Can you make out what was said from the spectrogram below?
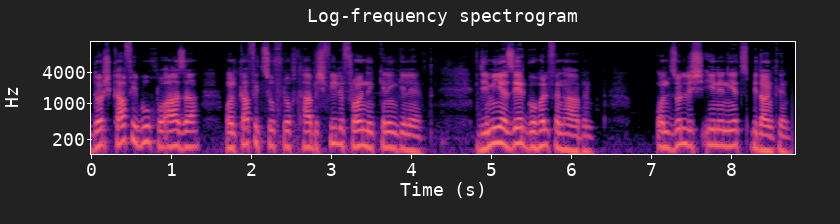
Durch Kaffeebuch Oasa und Kaffeezuflucht habe ich viele Freunde kennengelernt, die mir sehr geholfen haben. Und soll ich ihnen jetzt bedanken.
